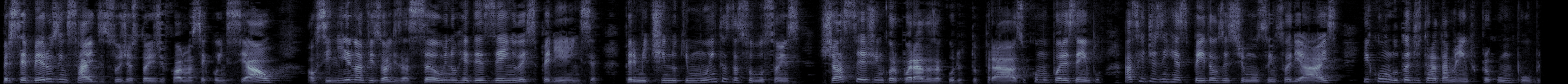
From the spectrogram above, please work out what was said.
Perceber os insights e sugestões de forma sequencial auxilia na visualização e no redesenho da experiência, permitindo que muitas das soluções já sejam incorporadas a curto prazo, como por exemplo as que dizem respeito aos estímulos sensoriais e conduta de tratamento para com o público.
